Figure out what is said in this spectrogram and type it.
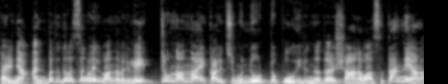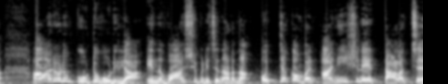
കഴിഞ്ഞ അൻപത് ദിവസങ്ങളിൽ വന്നവരിൽ ഏറ്റവും നന്നായി കളിച്ചു മുന്നോട്ടു പോയിരുന്നത് ഷാനവാസ് തന്നെയാണ്. ആരോടും കൂട്ടുകൂടില്ല എന്ന് വാശി പിടിച്ച് നടന്ന ഒറ്റക്കൊമ്പൻ അനീഷിനെ തളച്ച്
